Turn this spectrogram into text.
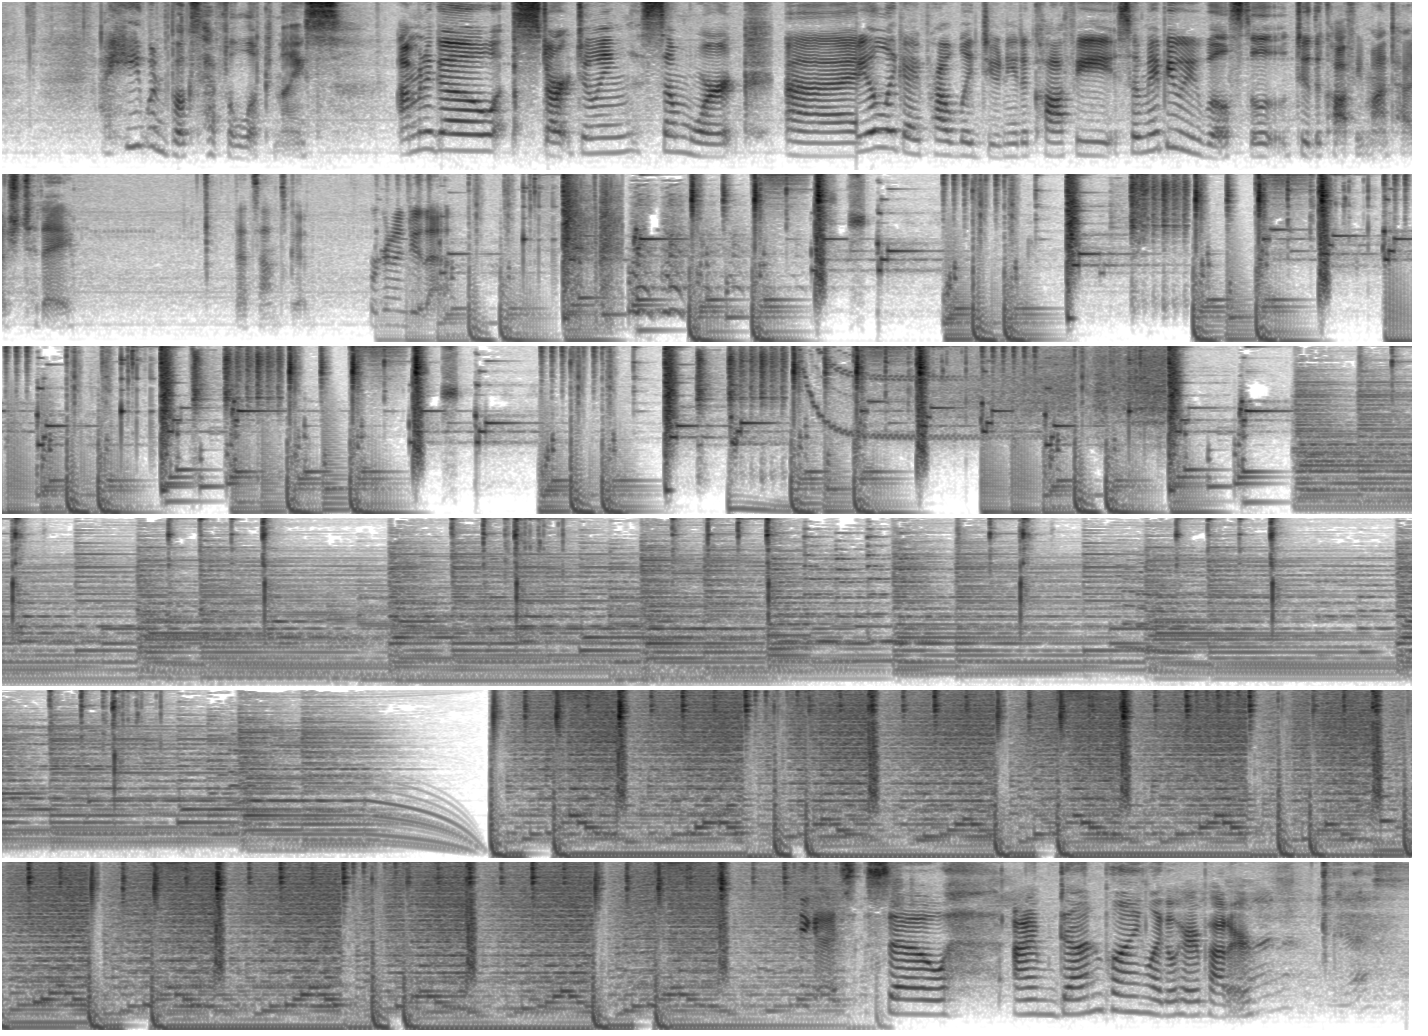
I hate when books have to look nice. I'm gonna go start doing some work. I feel like I probably do need a coffee, so maybe we will still do the coffee montage today. That sounds good. We're gonna do that. So Done playing Lego Harry Potter.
